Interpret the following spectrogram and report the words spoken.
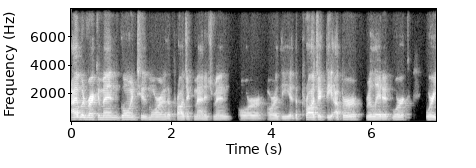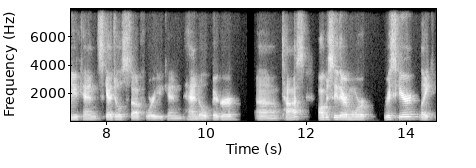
I, I, would recommend going to more of the project management or or the the project the upper related work where you can schedule stuff where you can handle bigger um, tasks. Obviously, they're more riskier, like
